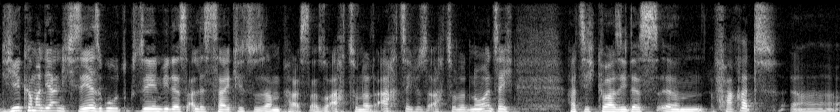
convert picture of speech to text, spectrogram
hier kann man ja eigentlich sehr, sehr gut sehen, wie das alles zeitlich zusammenpasst. Also 1880 bis 1890 hat sich quasi das ähm, Fahrrad äh,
